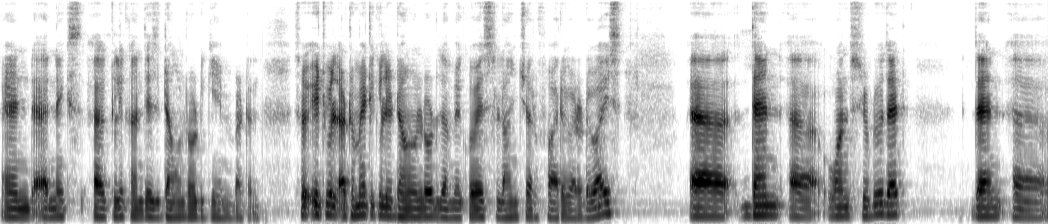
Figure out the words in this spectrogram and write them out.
and uh, next uh, click on this download game button. So it will automatically download the macOS launcher for your device. Uh, then uh, once you do that then uh,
